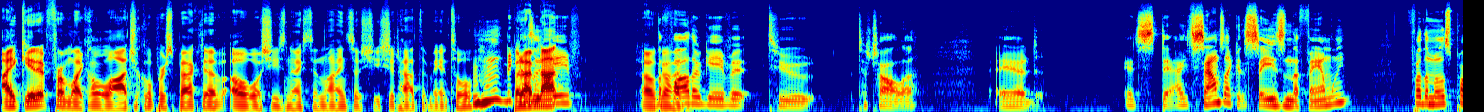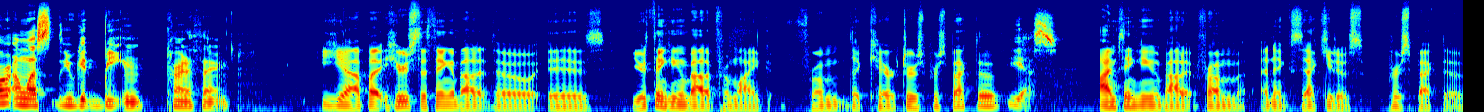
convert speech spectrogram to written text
I get it from like a logical perspective. Oh well, she's next in line, so she should have the mantle. Mm-hmm, because I'm not- Gave, Oh, the go ahead. father gave it to T'Challa, and it's it sounds like it stays in the family for the most part, unless you get beaten, kind of thing. Yeah, but here's the thing about it though is you're thinking about it from like from the character's perspective. Yes. I'm thinking about it from an executive's perspective.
